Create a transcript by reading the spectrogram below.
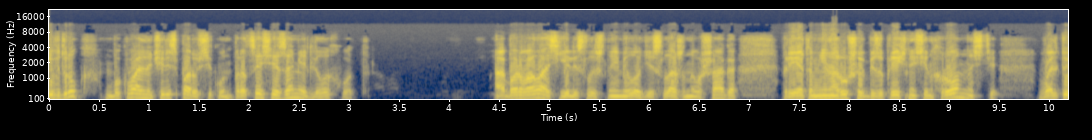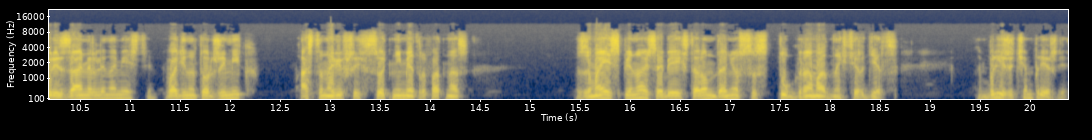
И вдруг, буквально через пару секунд, процессия замедлила ход. Оборвалась еле слышная мелодия слаженного шага, при этом не нарушив безупречной синхронности. Вальтури замерли на месте в один и тот же миг, остановившись в сотни метров от нас. За моей спиной с обеих сторон донесся стук громадных сердец. Ближе, чем прежде.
